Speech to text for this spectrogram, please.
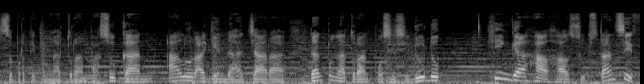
seperti pengaturan pasukan, alur agenda acara, dan pengaturan posisi duduk, hingga hal-hal substansif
